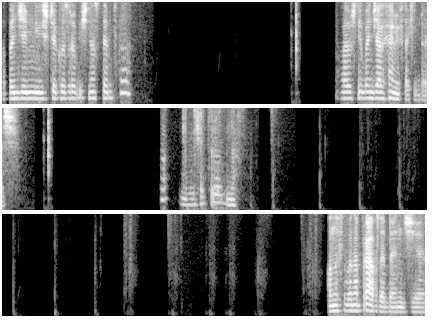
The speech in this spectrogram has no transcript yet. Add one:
A będziemy mieli z czego zrobić następne? Ale już nie będzie alchemii w takim razie. No, mówi się trudno. On chyba naprawdę będzie.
